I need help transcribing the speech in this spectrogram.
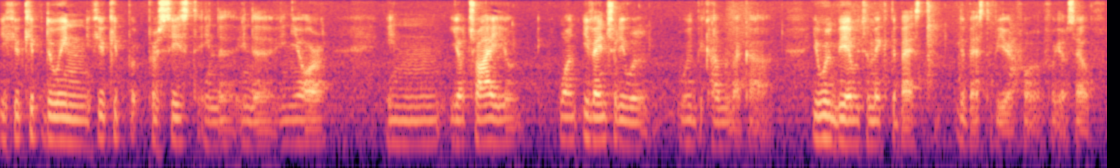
if you keep doing if you keep persist in the in the in your in your try you one eventually will will become like a you will be able to make the best the best beer for for yourself.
